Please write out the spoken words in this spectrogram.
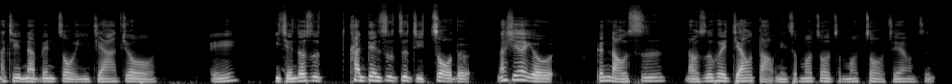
而且那边做瑜伽就，诶，以前都是看电视自己做的，那现在有跟老师，老师会教导你怎么做怎么做这样子，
